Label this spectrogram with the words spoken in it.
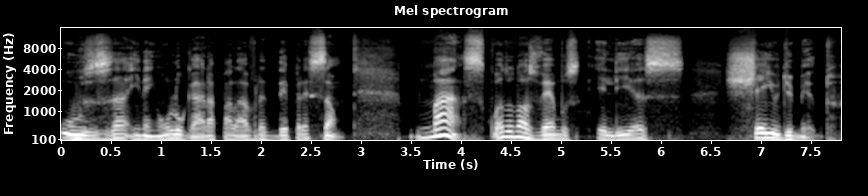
usa em nenhum lugar a palavra depressão. Mas, quando nós vemos Elias cheio de medo,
